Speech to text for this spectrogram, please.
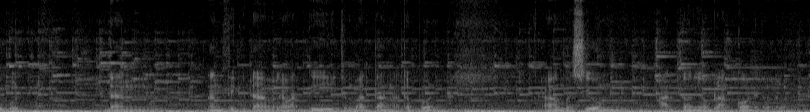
Ubud dan nanti kita melewati jembatan ataupun uh, museum Antonio Blanco nih teman-teman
